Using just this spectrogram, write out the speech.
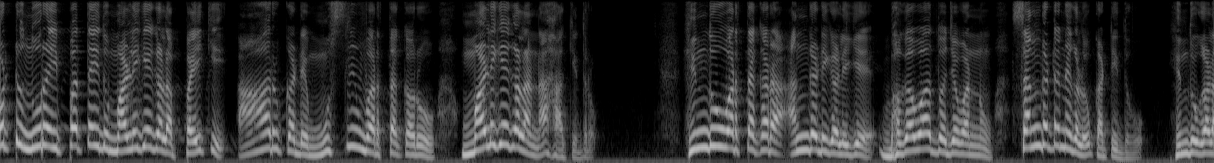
ಒಟ್ಟು ನೂರ ಇಪ್ಪತ್ತೈದು ಮಳಿಗೆಗಳ ಪೈಕಿ ಆರು ಕಡೆ ಮುಸ್ಲಿಂ ವರ್ತಕರು ಮಳಿಗೆಗಳನ್ನು ಹಾಕಿದರು. ಹಿಂದೂ ವರ್ತಕರ ಅಂಗಡಿಗಳಿಗೆ ಭಗವಾ ಧ್ವಜವನ್ನು ಸಂಘಟನೆಗಳು ಕಟ್ಟಿದ್ದವು. ಹಿಂದೂಗಳ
